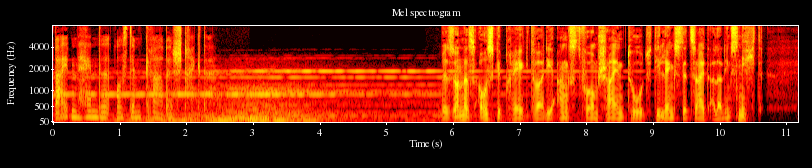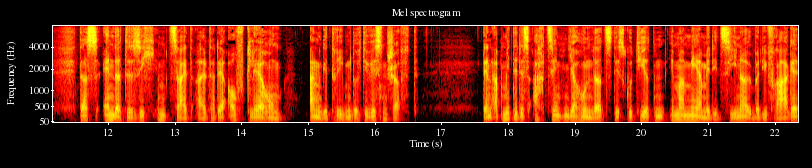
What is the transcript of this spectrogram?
beiden Hände aus dem Grabe streckte. Besonders ausgeprägt war die Angst vorm Scheintod die längste Zeit allerdings nicht. Das änderte sich im Zeitalter der Aufklärung, angetrieben durch die Wissenschaft. Denn ab Mitte des 18. Jahrhunderts diskutierten immer mehr Mediziner über die Frage,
